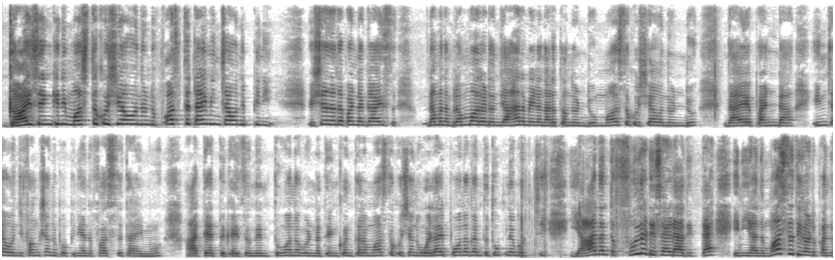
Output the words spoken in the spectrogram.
ಗಾಯ್ಸ್ ಎಂಕಿನಿ ಮಸ್ತ್ ಖುಷಿ ಆವೊಂದುಂಡು ಫಸ್ಟ್ ಟೈಮ್ ಇಂಚ ಒಂದು ಇಪ್ಪಿನಿ ವಿಷಯದ ಪಂಡ ಗಾಯ್ಸ್ ನಮ್ಮನ ಬ್ರಹ್ಮಾರಡ್ ಒಂಜಿ ಆಹಾರ ಮೇಳ ನಡತೊಂದುಂಡು ಮಸ್ತ್ ಖುಷಿ ಆವೊಂದುಂಡು ದಾಯೆ ಪಂಡ, ಇಂಚ ಒಂಜಿ ಫಂಕ್ಷನ್ ಪೋಪಿನಿ ಅನ್ನ ಫಸ್ಟ್ ಟೈಮು ಆತೆ ಅತ್ತು ಗೈಸ್ ಒಂದೇನು ತೂವನಗೊಂಡ ತೆಂಕೊಂತರ ಮಸ್ತ್ ಖುಷಿ ಒಳ್ಳೆ ಒಳಗೆ ಪೋನಗಂತೂ ತೂಪ್ನೆ ಬೊಡ್ಚಿ ಯಾನಂತ ಫುಲ್ ಡಿಸೈಡ್ ಆದಿತ್ತೆ. ಇನ್ನು ಯಾನು ಮಸ್ತ್ ತಿನ್ನೋಡು ಪಂದ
